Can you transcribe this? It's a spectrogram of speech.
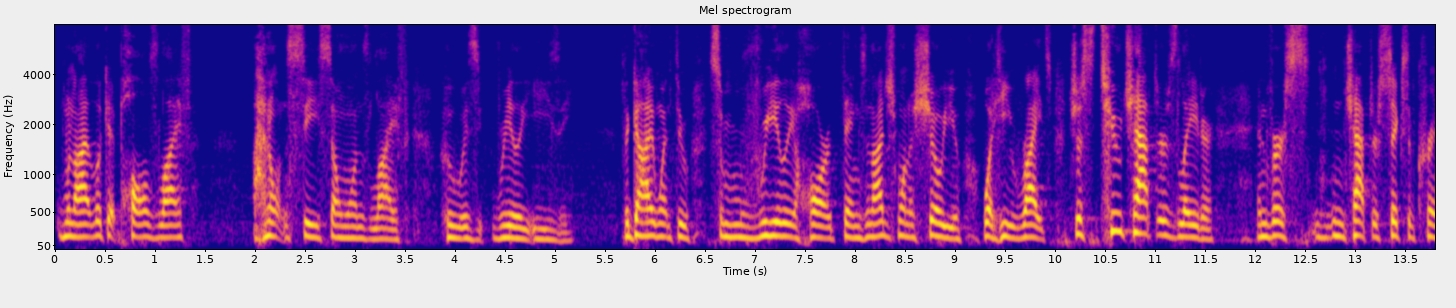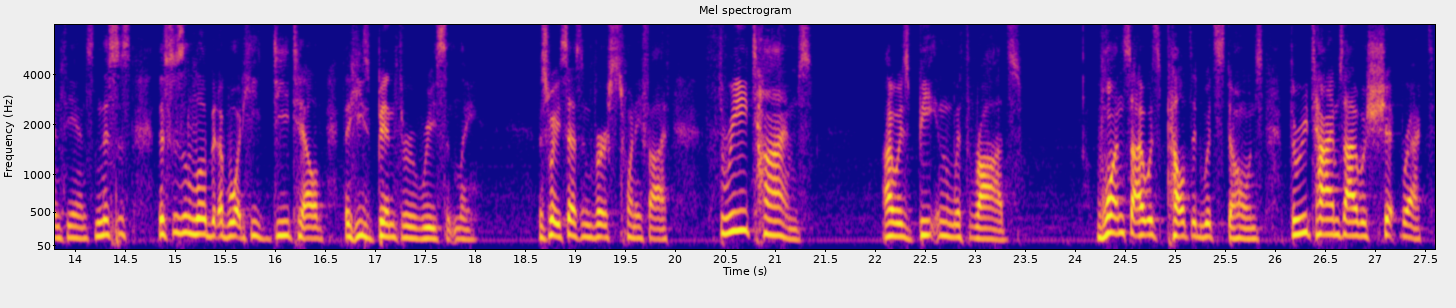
when I look at Paul's life, I don't see someone's life who is really easy. The guy went through some really hard things, and I just want to show you what he writes just two chapters later in verse in chapter 6 of Corinthians. And this is this is a little bit of what he detailed that he's been through recently. This is what he says in verse 25. 3 times I was beaten with rods. Once I was pelted with stones. Three times I was shipwrecked.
